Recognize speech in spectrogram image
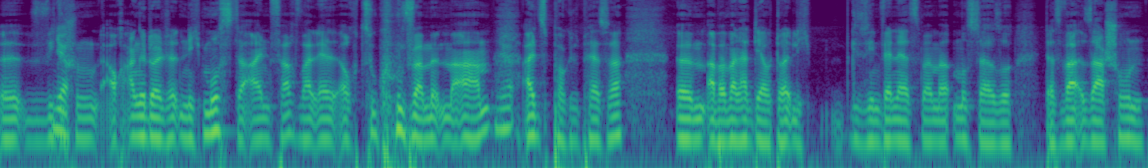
äh, wie ja. du schon auch angedeutet nicht musste einfach, weil er auch zu gut war mit dem Arm ja. als Pocket Passer. Ähm, aber man hat ja auch deutlich gesehen, wenn er es mal musste, also das war, sah schon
